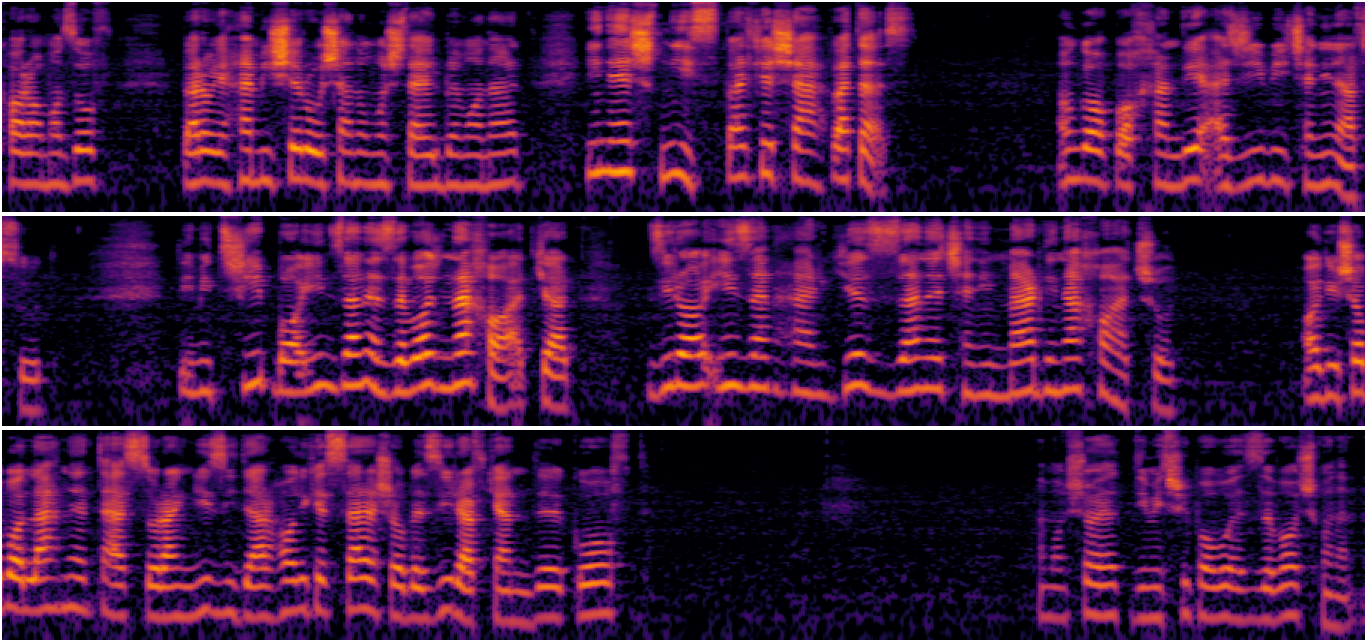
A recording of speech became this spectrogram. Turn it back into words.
کارامازوف برای همیشه روشن و مشتعل بماند این عشق نیست بلکه شهوت است. آنگاه با خنده عجیبی چنین افسود دیمیتری با این زن ازدواج نخواهد کرد زیرا این زن هرگز زن چنین مردی نخواهد شد. آدیشا با لحن تأثیرانگیزی در حالی که سرش را به زیر افکنده گفت اما شاید دیمیتری با او ازدواج کند.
